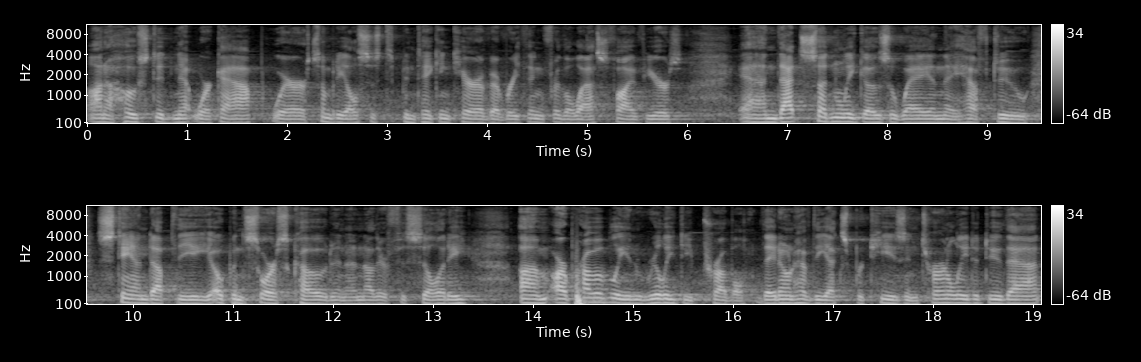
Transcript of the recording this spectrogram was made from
on a hosted network app where somebody else has been taking care of everything for the last five years. And that suddenly goes away, and they have to stand up the open source code in another facility. Um, are probably in really deep trouble. They don't have the expertise internally to do that.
